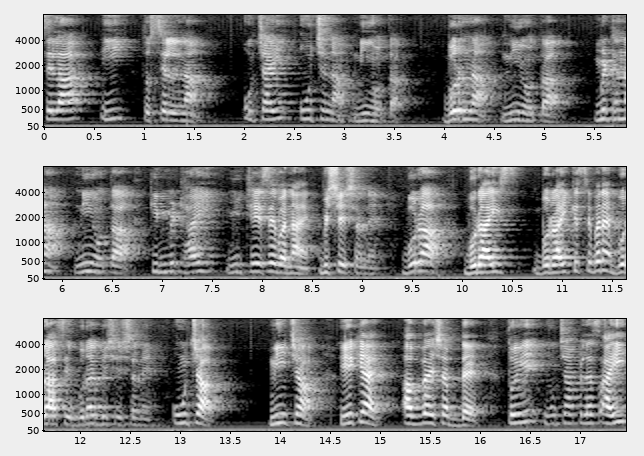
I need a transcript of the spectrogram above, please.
सिला, ई तो सिलना। ऊंचाई, ऊंचना, नहीं होता। बुरना, नहीं होता। मिठना नहीं होता कि मिठाई मीठे से बनाए, विशेषण है। बुरा, बुराई बुराई किससे बनाए? बुरा से, बुरा विशेषण है। ऊँचा, नीचा, ये क्या है? अव्यय शब्द है। तो ये ऊँचा प्लस आई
